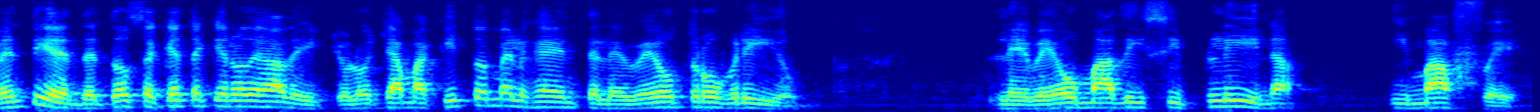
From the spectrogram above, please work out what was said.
¿Me entiendes? Entonces, ¿qué te quiero dejar dicho? Los chamaquitos emergentes le veo otro brío, le veo más disciplina y más fe.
